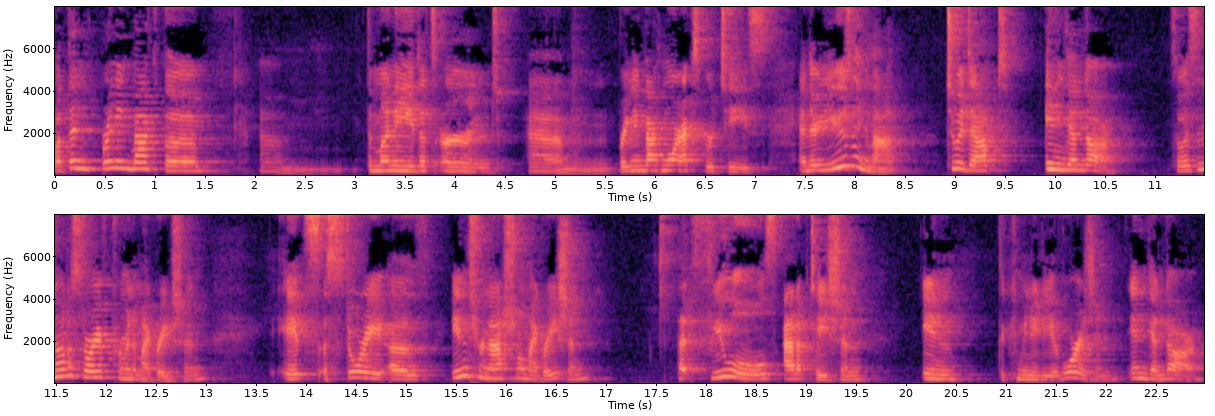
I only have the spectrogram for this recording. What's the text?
but then bringing back the, um, the money that's earned, um, bringing back more expertise, and they're using that to adapt in Guet Ndar. So it's not a story of permanent migration. It's a story of international migration that fuels adaptation in the community of origin, in Guet Ndar.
